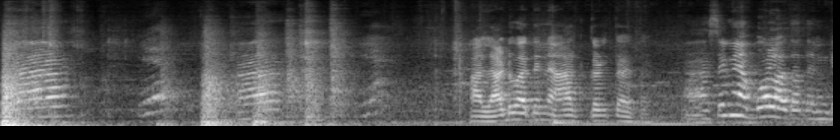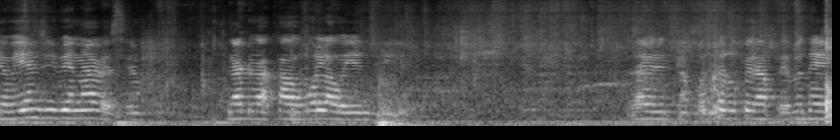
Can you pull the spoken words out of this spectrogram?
હા હા આ લાડવા તેને હાથ કરતા હતા. હા, સેમ્યા બોલાવતા હતા કે એનજી બેન આવે છે. લાડવા ખાવ બોલાવો એનજી આવી રીતના પથ્થર ઉપર આપણે બધાય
